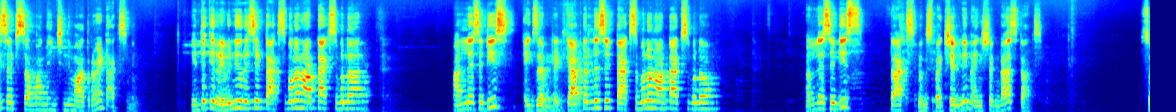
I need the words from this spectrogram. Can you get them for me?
అసెట్స్ సంబంధించింది మాత్రమే ట్యాక్సిబుల్ ఇంతకీ revenue receipt taxable not taxable unless it is exempted capital receipt taxable not taxable unless it is taxable specially mention does taxable so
